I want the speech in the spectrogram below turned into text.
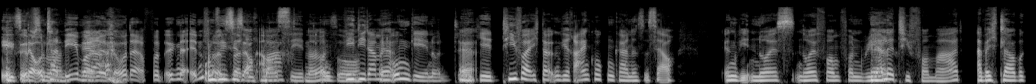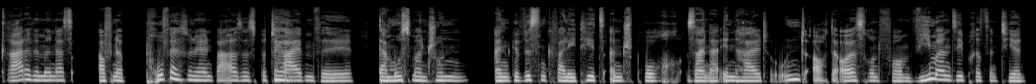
irgendeiner Unternehmerin ja. oder von irgendeiner Und wie sie es Influencerin auch macht, aussieht ne? und So. wie die damit Ja. umgehen. Und Ja. je tiefer ich da irgendwie reingucken kann, es ist ja auch irgendwie ein neues, neue Form von Reality-Format. Aber ich glaube, gerade wenn man das auf einer professionellen Basis betreiben will, da muss man schon einen gewissen Qualitätsanspruch seiner Inhalte und auch der äußeren Form, wie man sie präsentiert.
